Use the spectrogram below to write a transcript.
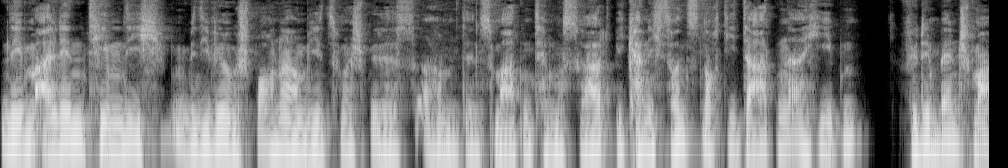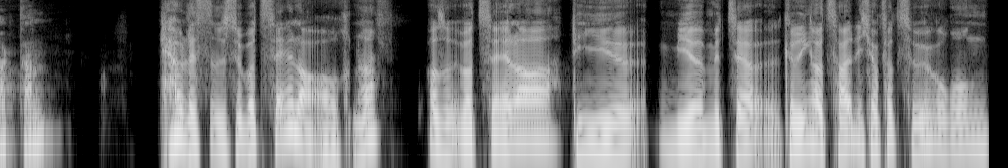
neben all den Themen, die ich, mit die wir gesprochen haben, wie zum Beispiel das, ähm, den smarten Thermostat, wie kann ich sonst noch die Daten erheben für den Benchmark dann? Ja, letztendlich über Zähler auch, ne? Also über Zähler, die mir mit sehr geringer zeitlicher Verzögerung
